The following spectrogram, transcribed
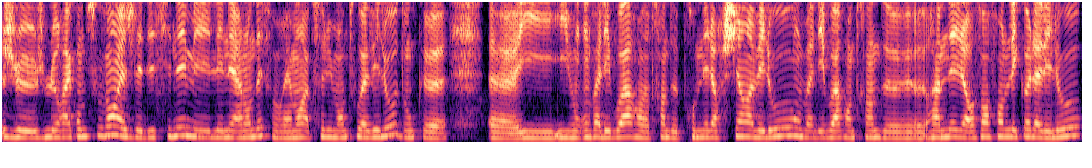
je, je, le raconte souvent et je l'ai dessiné, mais les Néerlandais font vraiment absolument tout à vélo. Donc, ils, ils on va les voir en train de promener leurs chiens à vélo, on va les voir en train de ramener leurs enfants de l'école à vélo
